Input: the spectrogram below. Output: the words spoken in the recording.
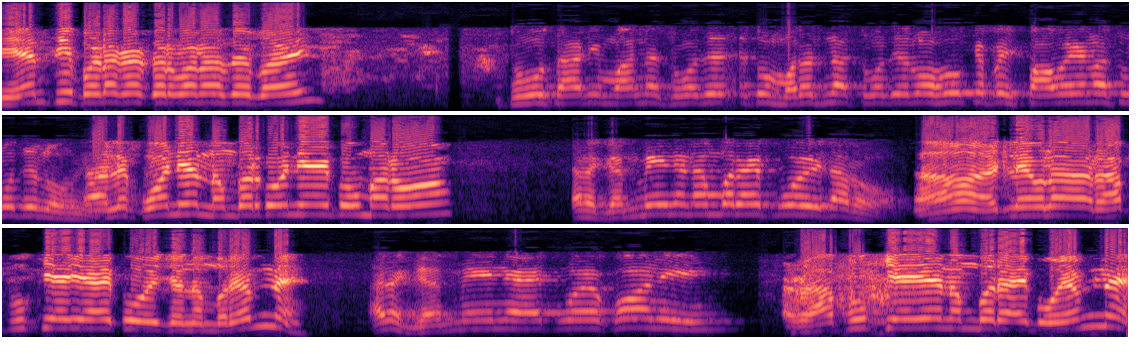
એમ એનથી ભડાકા કરવાના છે ભાઈ? તું તારી માને ચોદે તું મરદ ના ચોદેલો હો કે પછી પાવૈયાના ચોદેલો હો? એટલે કોને? નંબર કોને આપ્યો મારો? અરે ગમે એને નંબર આપ્યો હોય તારો. હા એટલે ઓલા રાફુકિયાએ આપ્યો હોય છે નંબર એમ ને? અરે ગમે એને આપ્યો હોય કોની? રાફુકિયા નંબર આપ્યો એમ ને?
